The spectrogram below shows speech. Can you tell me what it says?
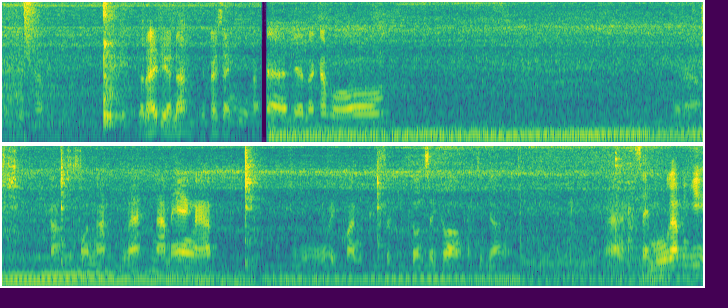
โอเคครับเดี๋ยวให้เดือนนะเดี๋ยวค่อยใส่หมูครับอ่าเดือนแล้วครับผม นี่นะครับก็ค นนะเห็นไหมน้ำแห้งนะครับโอ้ยควันโดนใส่กล้องครับสุดยอดอ่าใส่หมูครับเมื่อกี้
